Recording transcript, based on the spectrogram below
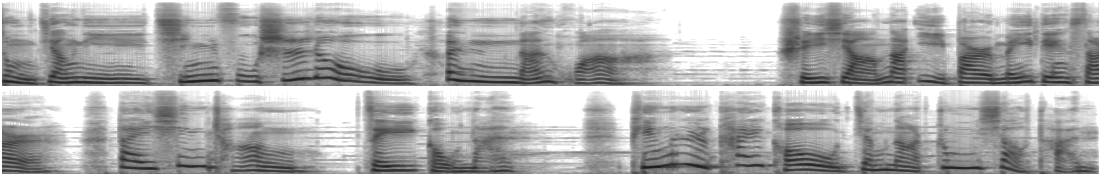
纵将你亲腹食肉，很难滑。谁想那一般没颠三儿，带心肠，贼狗难。平日开口将那忠孝谈，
